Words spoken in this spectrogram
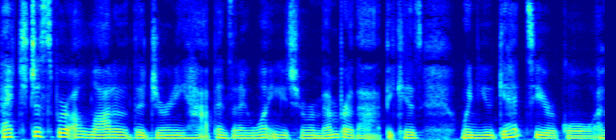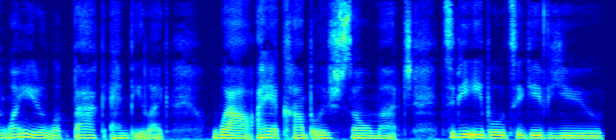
that's just where a lot of the journey happens. And I want you to remember that because when you get to your goal, I want you to look back and be like, wow, I accomplished so much. To be able to give you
